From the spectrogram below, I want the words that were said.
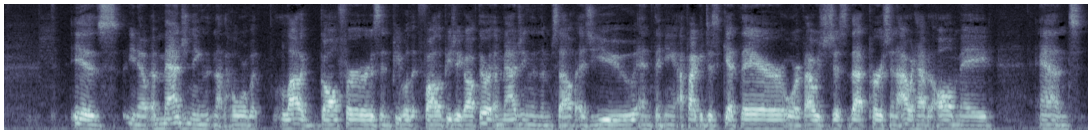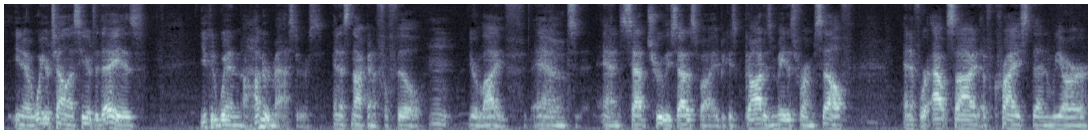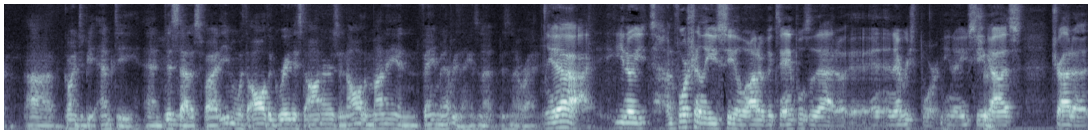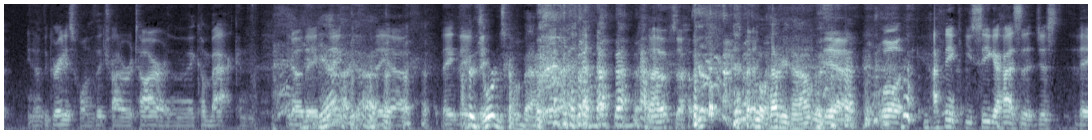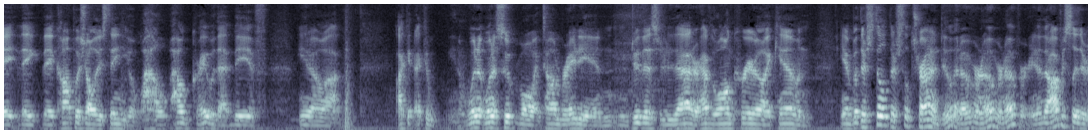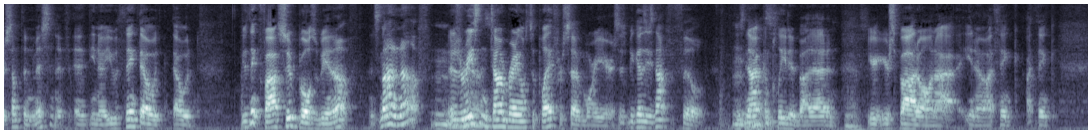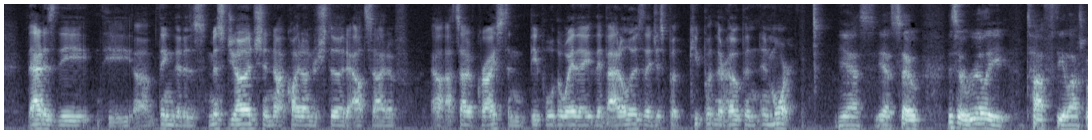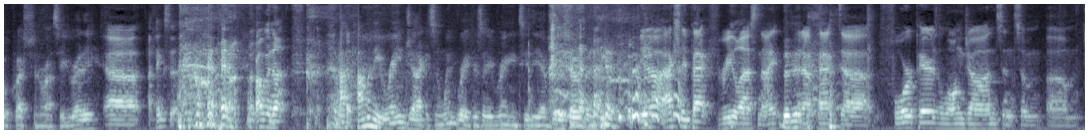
is you know imagining not the whole world but a lot of golfers and people that follow PGA golf they're imagining themselves as you and thinking if I could just get there or if I was just that person I would have it all made. And you know what you're telling us here today is you could win 100 masters and it's not going to fulfill mm. your life. And and sat, truly satisfy because God has made us for himself. And if we're outside of Christ, then we are uh, going to be empty and dissatisfied, even with all the greatest honors and all the money and fame and everything. Isn't that isn't that right? Yeah, you know, you- unfortunately, you see a lot of examples of that uh, in, in every sport. You know, you see Sure. guys try to, you know, the greatest ones, they try to retire and then they come back and, you know, they, Yeah, they, yeah. they, uh, they, I they, heard they- Jordan's coming back. I hope so. a little heavy now, but yeah. Well, I think you see guys that just they they they accomplish all these things. You go, wow, how great would that be if you know uh, I could I could you know win a, win a Super Bowl like Tom Brady and, and do this or do that or have a long career like him and. You know, but they're still they're still trying to do it over and over and over. You know, obviously there's something missing. If you know, you would think that would that would you think five Super Bowls would be enough. It's not enough. there's a reason yes. Tom Brady wants to play for seven more years. It's because he's not fulfilled. He's not Yes. completed by that, and Yes. you're, you're spot on. I you know I think I think that is the the um, thing that is misjudged and not quite understood outside of uh, outside of Christ and people the way they, they battle is they just put keep putting their hope in, in more. yes, yes. So this is a really tough theological question, Russ. Are you ready? Uh, I think so. Probably not. how, how many rain jackets and windbreakers are you bringing to the uh, British Open? You know, I actually packed three last night, and I packed uh, four pairs of long johns and some, um,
